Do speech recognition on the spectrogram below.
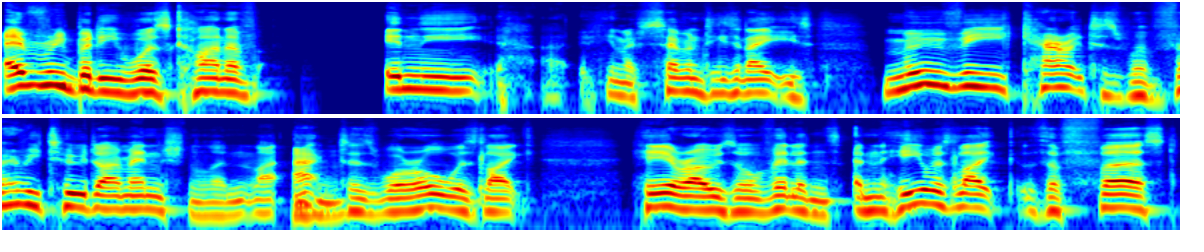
everybody was kind of in the uh, you know 70s and 80s. Movie characters were very two dimensional, and like Mhm. actors were always like heroes or villains. And he was like the first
